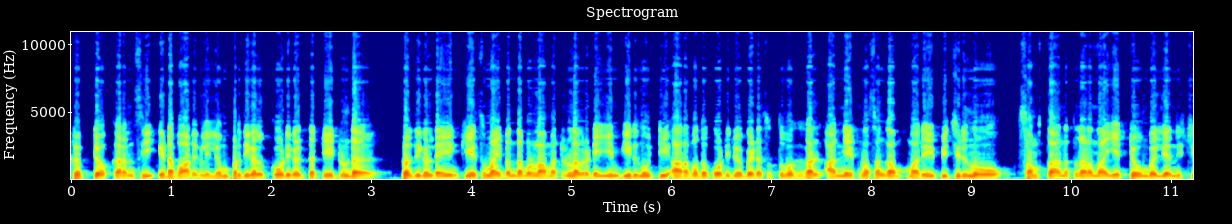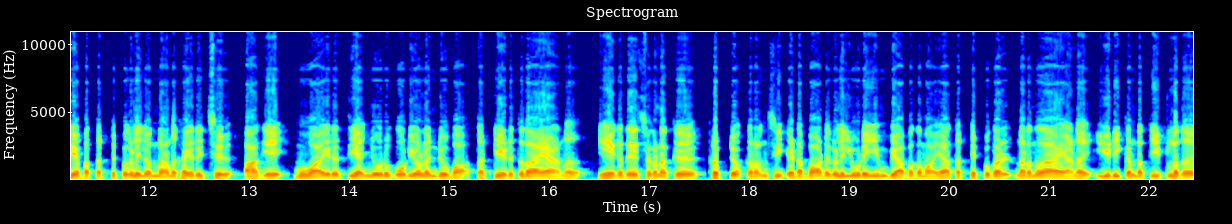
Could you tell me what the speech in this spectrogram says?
ക്രിപ്റ്റോ കറൻസി ഇടപാടുകളിലും പ്രതികൾ കോടികൾ തട്ടിയിട്ടുണ്ട്. പ്രതികളുടെയും കേസുമായി ബന്ധമുള്ള മറ്റുള്ളവരുടെയും ഇരുന്നൂറ്റി അറുപത് കോടി രൂപയുടെ സ്വത്തുവകകൾ അന്വേഷണ സംഘം മരവിപ്പിച്ചിരുന്നു. സംസ്ഥാനത്ത് നടന്ന ഏറ്റവും വലിയ നിക്ഷേപ തട്ടിപ്പുകളിലൊന്നാണ് ഹൈറിച്ച്. ആകെ മൂവായിരത്തി അഞ്ഞൂറ് കോടിയോളം രൂപ തട്ടിയെടുത്തതായാണ് ഏകദേശ കണക്ക്. ക്രിപ്റ്റോ കറൻസി ഇടപാടുകളിലൂടെയും വ്യാപകമായ തട്ടിപ്പുകൾ നടന്നതായാണ് ഇ ഡി കണ്ടെത്തിയിട്ടുള്ളത്.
